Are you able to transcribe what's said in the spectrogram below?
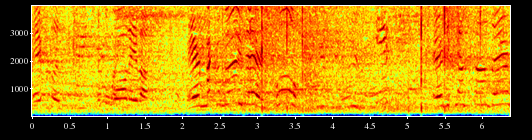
Excellent. Go on, there. You can't stand there.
